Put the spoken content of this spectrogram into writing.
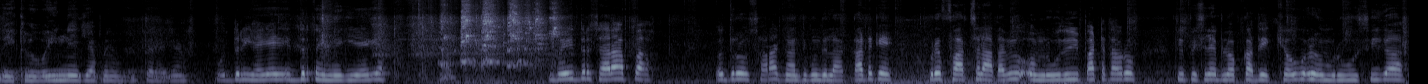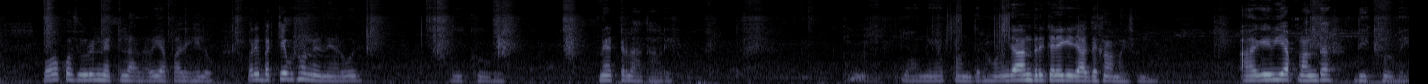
ਦੇਖ ਲਓ ਬਈ, ਇੰਨੇ ਕੀ ਆਪਣੇ ਕਬੂਤਰ ਹੈਗੇ ਹਨ ਉਧਰ ਹੀ ਹੈਗੇ, ਇੱਧਰ ਤਾਂ ਇੰਨੇ ਕੀ ਹੈਗੇ ਆ। ਬਈ, ਇੱਧਰ ਸਾਰਾ ਆਪਾਂ ਉਧਰੋਂ ਸਾਰਾ ਗੰਦ ਗੁੰਦ ਲਾ ਕੱਢ ਕੇ ਉਰੇ ਫਰਸ਼ ਲਾਤਾ ਵੀ ਉਹ ਅਮਰੂਦ ਵੀ ਪੱਟਤਾ ਉਰੋਂ। ਤੁਸੀਂ ਪਿਛਲੇ ਬਲੋਕਾਂ ਦੇਖਿਆ ਹੋਊਗਾ ਅਮਰੂਦ ਸੀਗਾ। ਬਹੁਤ ਕੁਛ ਉਰੇ ਨੈਟ ਲਾਤਾ ਵੀ ਆਪਾਂ ਦੇਖ ਲਓ। ਉਰੇ ਬੱਚੇ ਬਿਠਾਉਣੇ ਨੇ ਰੋਜ਼। ਦੇਖੋ ਬਈ ਨੈਟ ਲਾਤਾ ਉਰੇ। ਜਾਨੇ ਆਪਾਂ ਅੰਦਰ ਹੁਣ। ਜਾਂ ਅੰਦਰ ਚਲੇ ਗਏ, ਜਾ ਦਿਖਾਵਾਂ ਤੁਹਾਨੂੰ। ਆਗੇ ਵੀ ਆਪਾਂ ਅੰਦਰ। ਦੇਖੋ ਬਈ।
